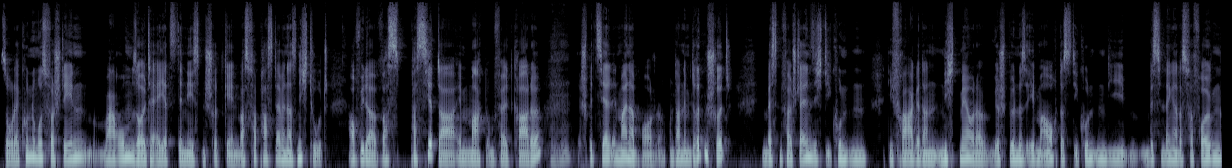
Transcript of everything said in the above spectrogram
So, der Kunde muss verstehen, warum sollte er jetzt den nächsten Schritt gehen? Was verpasst er, wenn er es nicht tut? Auch wieder, was passiert da im Marktumfeld gerade, mhm. speziell in meiner Branche? Und dann im dritten Schritt, im besten Fall stellen sich die Kunden die Frage dann nicht mehr oder wir spüren das eben auch, dass die Kunden, die ein bisschen länger das verfolgen,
